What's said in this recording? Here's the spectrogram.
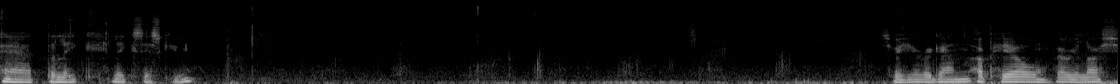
at the lake, Lake Siskiyou. So here again, uphill, very lush,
